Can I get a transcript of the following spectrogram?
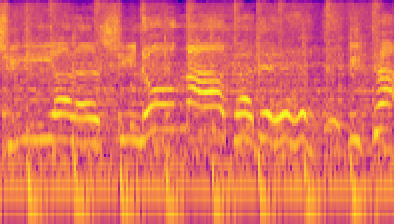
嵐の中でいた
